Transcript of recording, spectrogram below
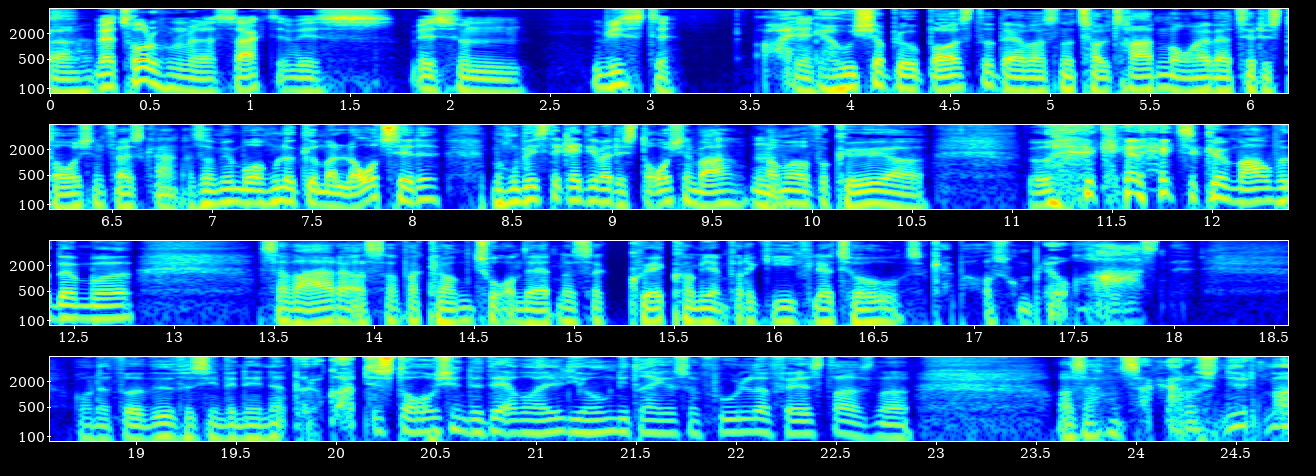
og- Hvad tror du, hun ville have sagt, hvis, hvis hun vidste? Oh, jeg kan huske, jeg blev bustet, da jeg var sådan 12-13 år, jeg var til Distortion første gang. Og så min mor, hun havde givet mig lov til det, men hun vidste ikke rigtig, hvad Distortion var. Hun Mm. kommer fra Køge, og ved, kender ikke til København på den måde. Så var jeg der, og så var klokken to om natten, og så kunne jeg ikke komme hjem, for der gik ikke flere tog. Så kan jeg bare huske, hun blev rasende. Og hun havde fået at vide fra sine veninder, ved du godt, Distortion, det er der, hvor alle de unge, de drikker sig fulde og fester og sådan noget. Og så har hun sagt, har du snydt mig?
